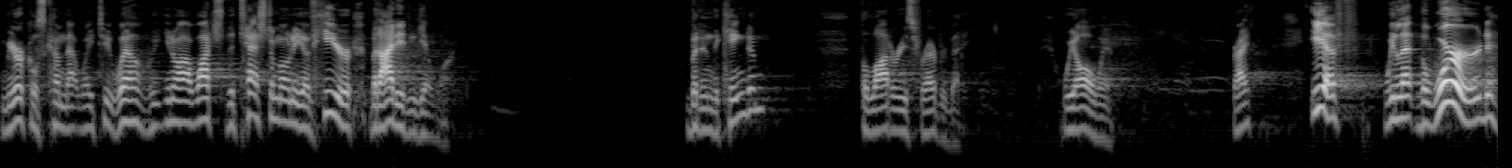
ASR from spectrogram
miracles come that way too. Well, you know, I watched the testimony of here, but I didn't get one. But in the kingdom, the lottery's for everybody. We all win, right? If we let the Word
